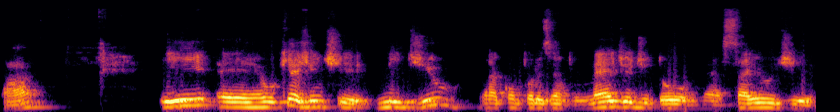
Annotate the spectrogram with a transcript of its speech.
tá? E é, o que a gente mediu, né, como por exemplo, média de dor, né, saiu de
